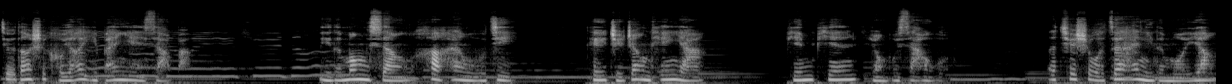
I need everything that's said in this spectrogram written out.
就当是苦药一般咽下吧。你的梦想浩瀚无际，可以直丈天涯，偏偏容不下我，那却是我最爱你的模样。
